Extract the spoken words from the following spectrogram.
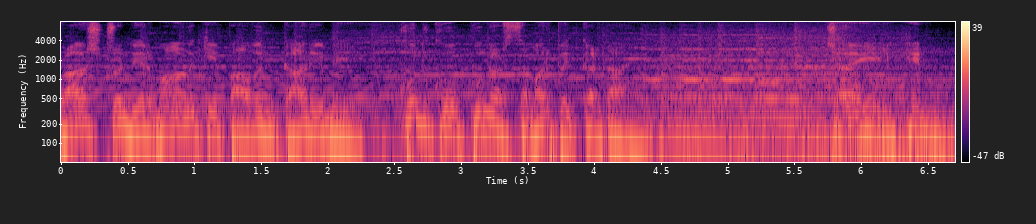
राष्ट्र निर्माण के पावन कार्य में खुद को पुनर्समर्पित करता है। जय हिंद।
